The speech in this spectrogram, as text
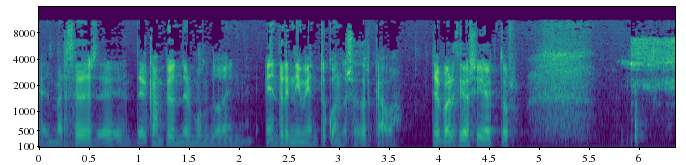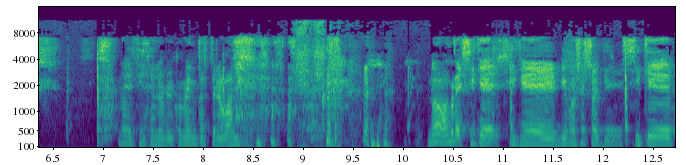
el- Mercedes de- del campeón del mundo en, en rendimiento cuando se acercaba ¿te pareció así Héctor? No es difícil lo que comentas, pero vale. no, hombre, sí que, sí que vimos eso, que sí que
